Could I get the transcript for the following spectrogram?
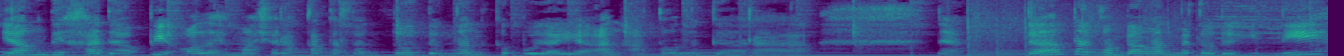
yang dihadapi oleh masyarakat tertentu dengan kebudayaan atau negara. Nah, dalam perkembangan metode ini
